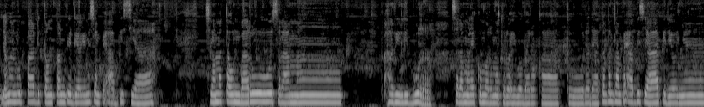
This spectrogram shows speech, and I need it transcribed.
Jangan lupa ditonton video ini sampai habis ya. Selamat tahun baru selamat hari libur. Assalamualaikum warahmatullahi wabarakatuh. Dadah tonton sampai habis ya videonya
